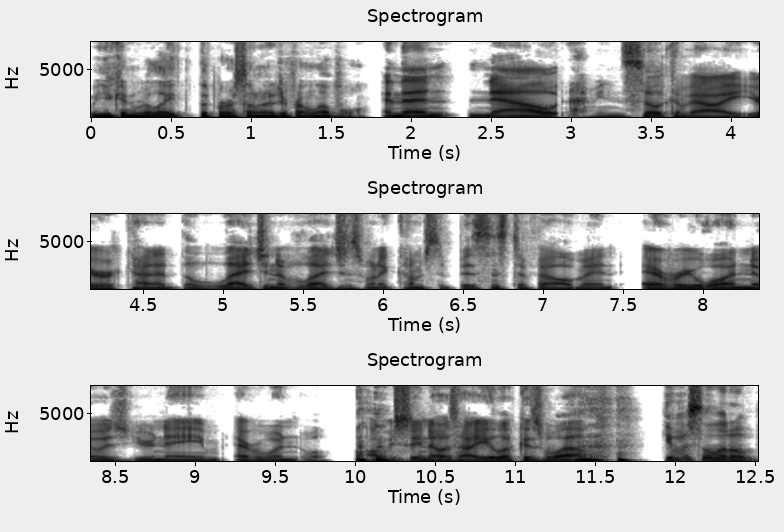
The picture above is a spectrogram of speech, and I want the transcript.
you can relate to the person on a different level. And then now, I mean, Silicon Valley, you're kind of the legend of legends when it comes to business development. Everyone knows your name. Everyone, well, obviously knows how you look as well. Give us a little,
